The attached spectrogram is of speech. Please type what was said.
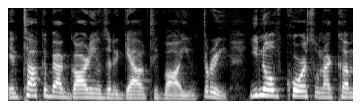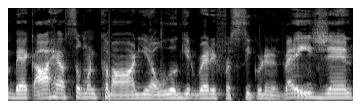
and talk about Guardians of the Galaxy Volume 3. You know, of course, when I come back, I'll have someone come on. You know, we'll get ready for Secret Invasion.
